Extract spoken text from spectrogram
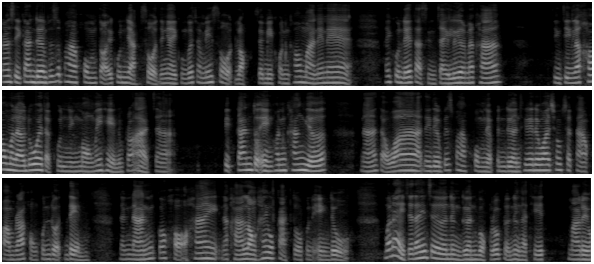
ราศีการเดินพฤษภาคมต่อให้คุณอยากโสดยังไง คุณก็จะไม่โสดหรอกจะมีคนเข้ามาแน่ ๆ ให้คุณได้ตัดสินใจเลือกนะคะ จริงๆแล้วเข้ามาแล้วด้วย แต่คุณยังมองไม่เห็น เพราะอาจจะปิดกั้นตัวเองค่อนข้างเยอะ นะแต่ว่าในเดือนพฤษภาคมเนี่ยเป็นเดือนที่เรียกได้ว่าโชคชะตาความรักของคุณโดดเด่น ดังนั้นก็ขอให้นะคะลองให้โอกาสตัวคุณเองดู เมื่อไหร่จะได้เจอ 1 เดือนบวกลบหรือ 1 อาทิตย์ มาเร็ว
